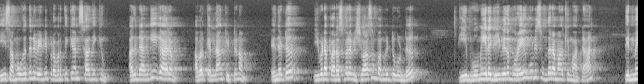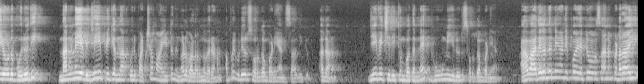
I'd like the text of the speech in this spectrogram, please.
ഈ സമൂഹത്തിന് വേണ്ടി പ്രവർത്തിക്കാൻ സാധിക്കും. അതിന്റെ അംഗീകാരം അവർക്കെല്ലാം കിട്ടണം. എന്നിട്ട് ഇവിടെ പരസ്പര വിശ്വാസം പങ്കിട്ടുകൊണ്ട് ഈ ഭൂമിയിലെ ജീവിതം കുറേയും കൂടി സുന്ദരമാക്കി മാറ്റാൻ തിന്മയോട് പൊരുതി നന്മയെ വിജയിപ്പിക്കുന്ന ഒരു പക്ഷമായിട്ട് നിങ്ങൾ വളർന്നു വരണം. അപ്പോൾ ഇവിടെ ഒരു സ്വർഗം പണിയാൻ സാധിക്കും. അതാണ്. ജീവിച്ചിരിക്കുമ്പോൾ തന്നെ ഭൂമിയിലൊരു സ്വർഗം പണിയാൻ. ആ വാചകം തന്നെയാണ് ഇപ്പോൾ ഏറ്റവും അവസാനം പിണറായി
